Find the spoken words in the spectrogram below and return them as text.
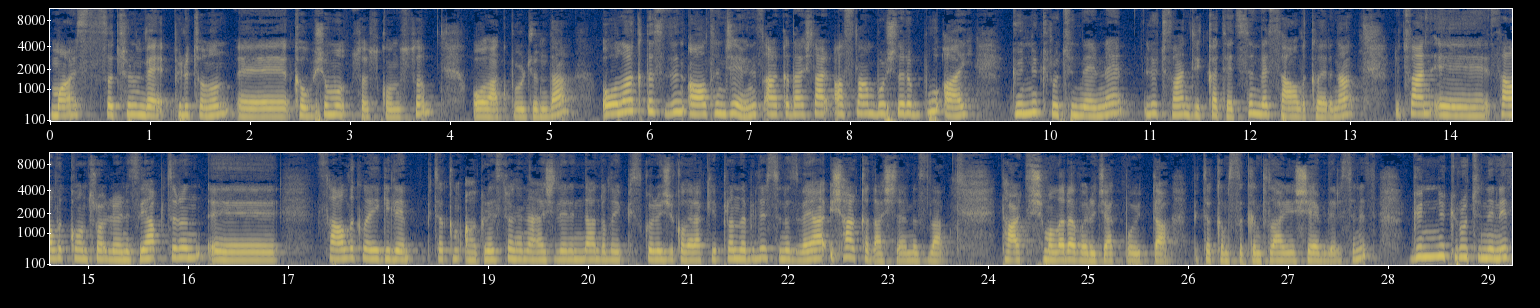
Mars, Satürn ve Plüton'un e, kavuşumu söz konusu Oğlak Burcu'nda. Oğlak da sizin 6. eviniz. Arkadaşlar Aslan Burçları bu ay günlük rutinlerine lütfen dikkat etsin ve sağlıklarına. Lütfen e, sağlık kontrollerinizi yaptırın. E, Sağlıkla ilgili bir takım agresyon enerjilerinden dolayı psikolojik olarak yıpranabilirsiniz veya iş arkadaşlarınızla tartışmalara varacak boyutta bir takım sıkıntılar yaşayabilirsiniz. Günlük rutininiz,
